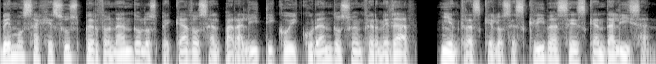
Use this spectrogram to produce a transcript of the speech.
vemos a Jesús perdonando los pecados al paralítico y curando su enfermedad, mientras que los escribas se escandalizan.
